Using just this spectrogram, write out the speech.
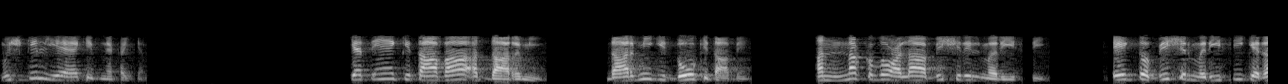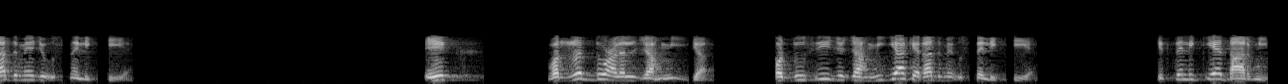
مشکل یہ ہے کہ ابن قیم۔ کہتے ہیں کتابہ الدارمی۔ دارمی کی دو کتابیں۔ النقض علی بشر المریسی۔ ایک تو بشر مریسی کے رد میں جو اس نے لکھی ہے۔ ایک ورد علی الجہمیہ۔ اور دوسری جو جہمیہ کے رد میں اس نے لکھی ہے۔ کس نے لکھی ہے؟ دارمی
